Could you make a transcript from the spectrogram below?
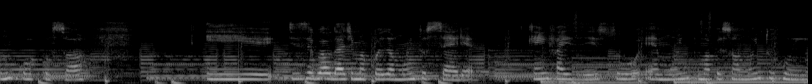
um corpo só. E desigualdade é uma coisa muito séria. Quem faz isso é muito uma pessoa muito ruim.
